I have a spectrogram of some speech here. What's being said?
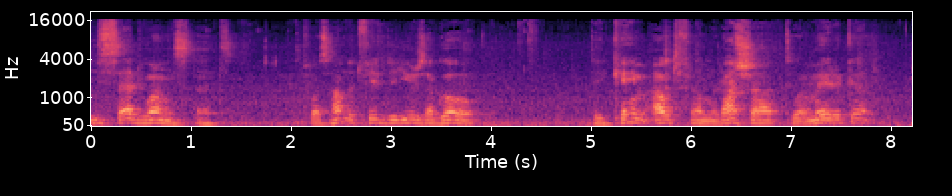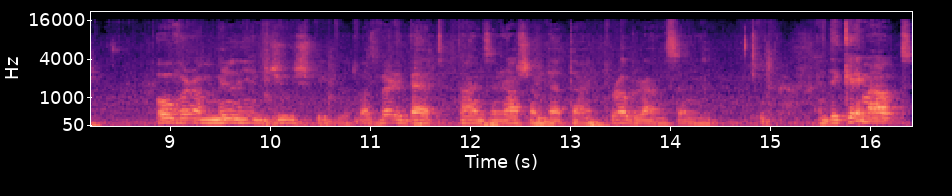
he said once that it was 150 years ago, they came out from Russia to America, over a million Jewish people. It was very bad times in Russia at that time, pogroms and and they came out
